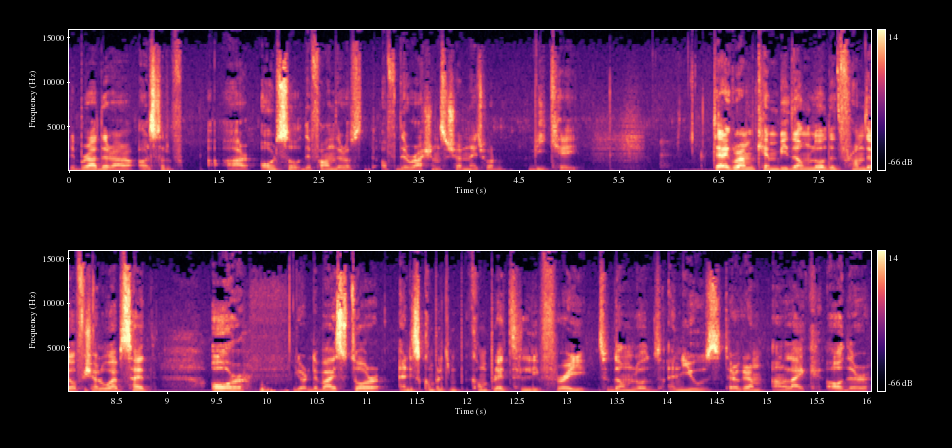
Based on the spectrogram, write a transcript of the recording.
The brothers are also are also the founders of the Russian social network VK. Telegram can be downloaded from the official website or your device store and is completely completely free to download and use. Telegram, unlike other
